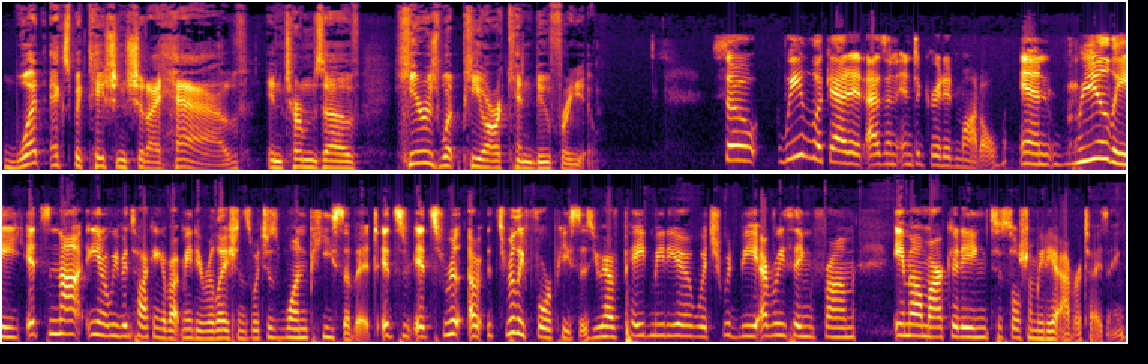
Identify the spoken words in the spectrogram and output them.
what expectations should I have in terms of here's what PR can do for you? So we look at it as an integrated model. And really it's not you know we've been talking about media relations which is one piece of it. It's it's re- uh, it's really four pieces. You have paid media which would be everything from email marketing to social media advertising.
